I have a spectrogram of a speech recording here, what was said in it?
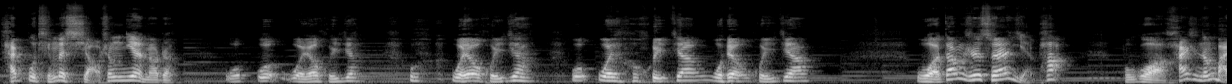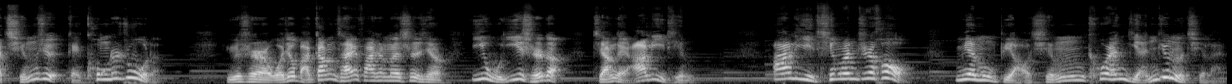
还不停地小声念叨着：“我我我要回家，我我要回家，我我要回家，我要回家。”我当时虽然也怕，不过还是能把情绪给控制住的。于是我就把刚才发生的事情一五一十的讲给阿丽听。阿丽听完之后，面目表情突然严峻了起来。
